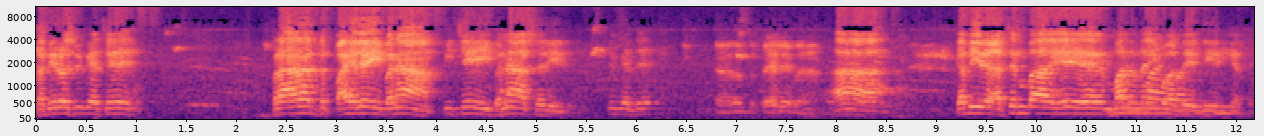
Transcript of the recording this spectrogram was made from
કબીરો શું કે છે? પ્રારબ્ધ પહેલે બના પીછે બના શરીર. શું કે છે? પહેલે બના. હા. કબીર અચંબા એ મન નહીં બોધે ધીર કે છે.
